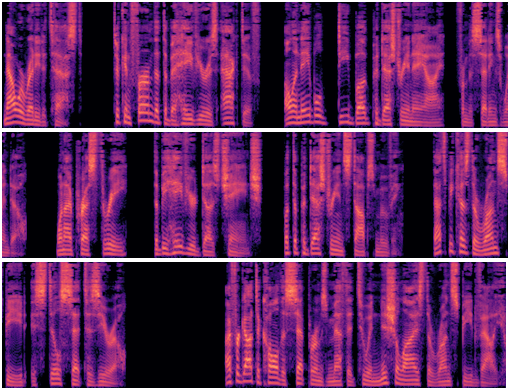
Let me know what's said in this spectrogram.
Now we're ready to test. To confirm that the behavior is active, I'll enable Debug Pedestrian AI from the Settings window. When I press 3, the behavior does change, but the pedestrian stops moving. That's because the run speed is still set to 0. I forgot to call the setparams method to initialize the run speed value.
